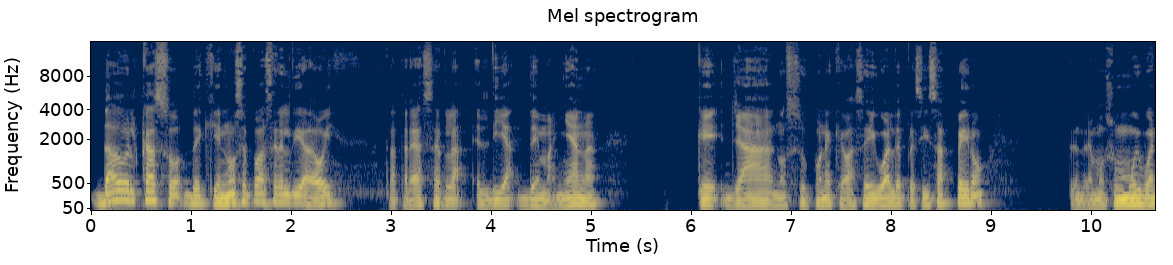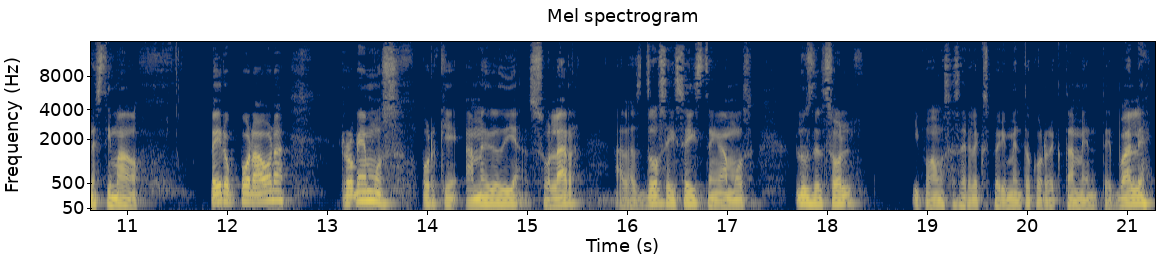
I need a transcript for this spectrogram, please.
dado el caso de que no se pueda hacer el día de hoy, trataré de hacerla el día de mañana, que ya no se supone que va a ser igual de precisa, pero tendremos un muy buen estimado. Pero por ahora, roguemos porque a mediodía solar a las 12 y 6 tengamos luz del sol y podamos hacer el experimento correctamente, ¿vale?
